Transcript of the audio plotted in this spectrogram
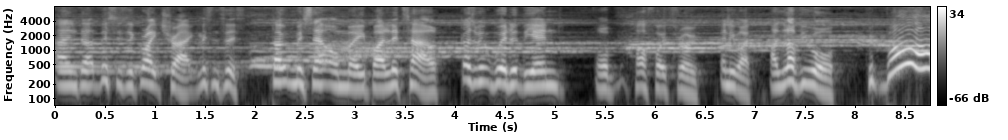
And uh, this is a great track. Listen to this. Don't Miss Out on Me by Lital. Goes a bit weird at the end or halfway through. Anyway, I love you all. Goodbye.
